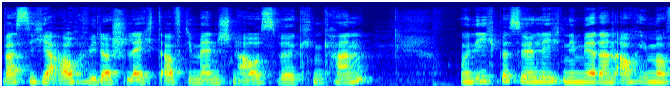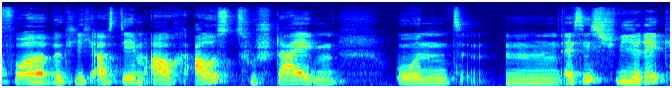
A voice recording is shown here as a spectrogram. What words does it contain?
was sich ja auch wieder schlecht auf die Menschen auswirken kann. Und ich persönlich nehme mir dann auch immer vor, wirklich aus dem auch auszusteigen. Und mh, mm, es ist schwierig,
